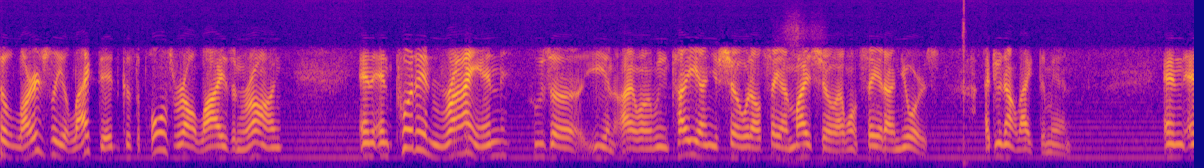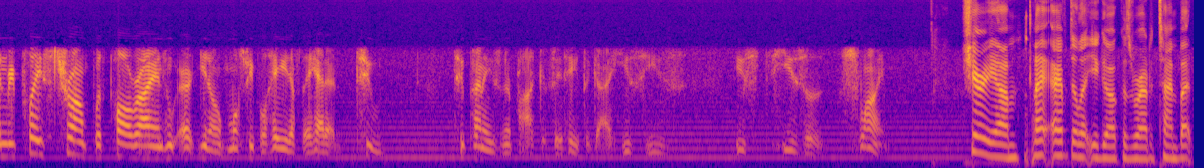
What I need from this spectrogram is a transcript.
so largely elected? Because the polls were all lies and wrong, and and put in Ryan, who's a you know I won't tell you on your show what I'll say on my show. I won't say it on yours. I do not like the man. And and replace Trump with Paul Ryan, who uh, you know most people hate if they had it two two pennies in their pockets. They'd hate the guy. He's he's he's he's a slime. Sherry, um, I, I have to let you go because we're out of time. But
